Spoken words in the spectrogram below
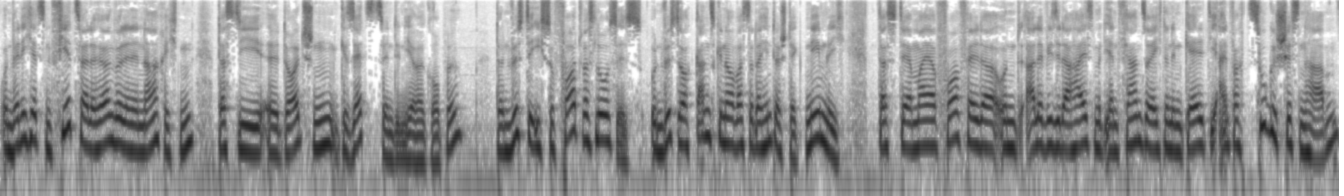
und wenn ich jetzt einen Vierzeiler hören würde in den Nachrichten, dass die äh, Deutschen gesetzt sind in ihrer Gruppe, dann wüsste ich sofort, was los ist und wüsste auch ganz genau, was da dahinter steckt. Nämlich, dass der Meier Vorfelder und alle, wie sie da heißen, mit ihren Fernsehrechten und dem Geld, die einfach zugeschissen haben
